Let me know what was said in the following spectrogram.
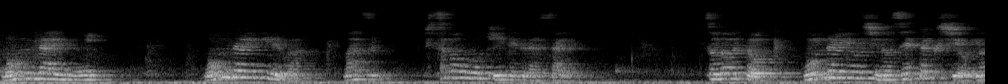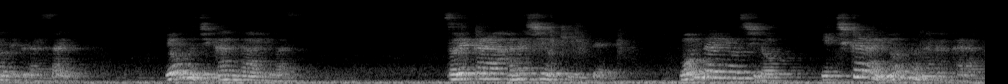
問題2問題2ではまず質問を聞いてくださいその後問題用紙の選択肢を読んでください。読む時間があります。それから話を聞いて問題用紙の1から4の中から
